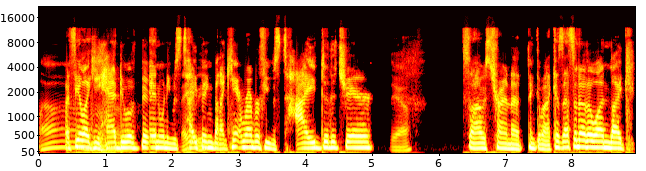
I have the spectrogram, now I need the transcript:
I feel like he had to have ah, been when he was Maybe. typing, but I can't remember if he was tied to the chair. Yeah. So I was trying to think about because that's another one. Like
